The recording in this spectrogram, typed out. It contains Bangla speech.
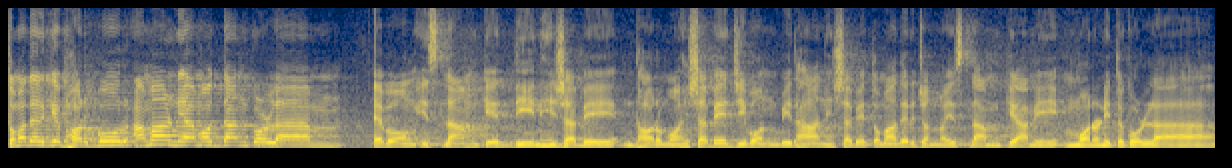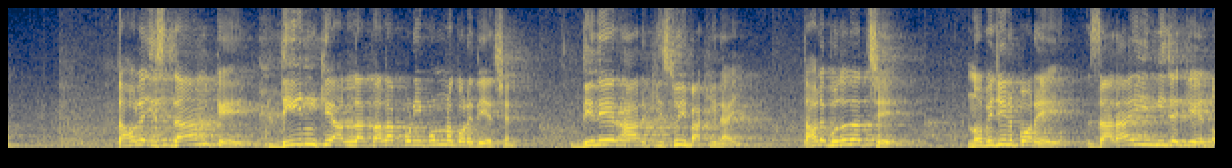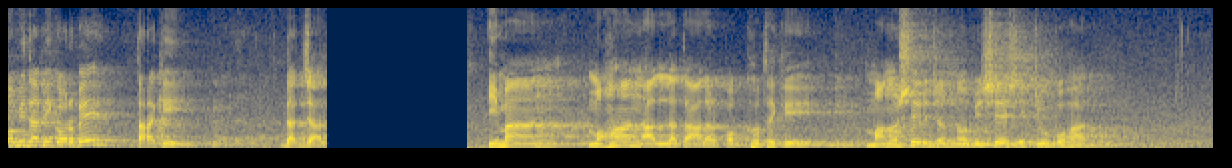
তোমাদেরকে ভরপুর আমার নিয়ামত দান করলাম এবং ইসলামকে দিন হিসাবে, ধর্ম হিসাবে, জীবন বিধান হিসাবে তোমাদের জন্য ইসলামকে আমি মনোনীত করলাম। তাহলে ইসলামকে, দিনকে আল্লাহ তালা পরিপূর্ণ করে দিয়েছেন। দিনের আর কিছুই বাকি নাই। তাহলে বোঝা যাচ্ছে, নবীজির পরে যারাই নিজেকে নবী দাবি করবে তারা কি? দাজ্জাল। ইমান মহান আল্লাহ তালার পক্ষ থেকে মানুষের জন্য বিশেষ একটি উপহার।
